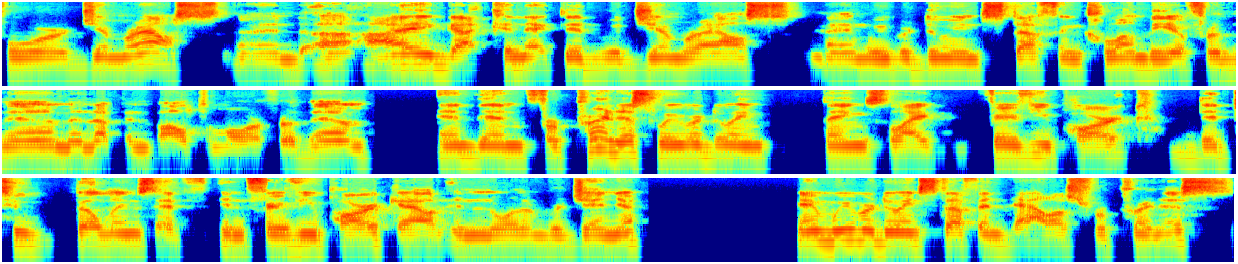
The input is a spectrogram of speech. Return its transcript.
for Jim Rouse. And uh, I got connected with Jim Rouse, and we were doing stuff in Columbia for them and up in Baltimore for them. And then for Prentiss, we were doing things like Fairview Park, did two buildings at, in Fairview Park out in Northern Virginia. And we were doing stuff in Dallas for Prentiss.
